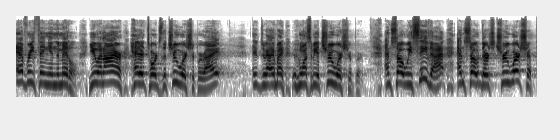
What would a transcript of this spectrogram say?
everything in the middle. You and I are headed towards the true worshiper, right? Anybody who wants to be a true worshiper? And so we see that. And so there's true worship.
